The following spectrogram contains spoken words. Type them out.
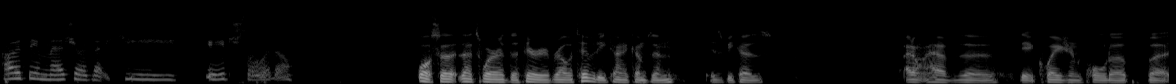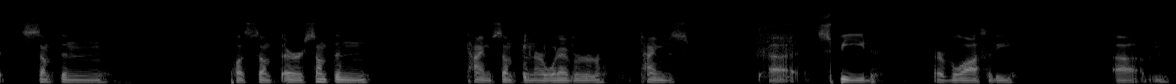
How did they measure that he aged slower, though? Well, so that's where the theory of relativity kind of comes in, is because I don't have the the equation pulled up, but something plus something or something times something or whatever times uh, speed or velocity um,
